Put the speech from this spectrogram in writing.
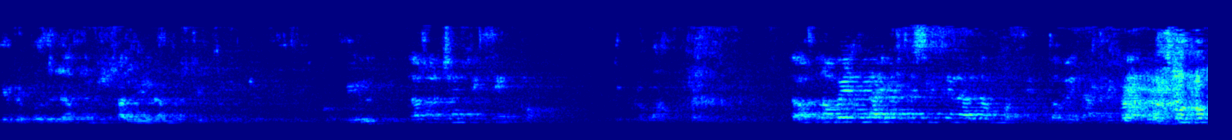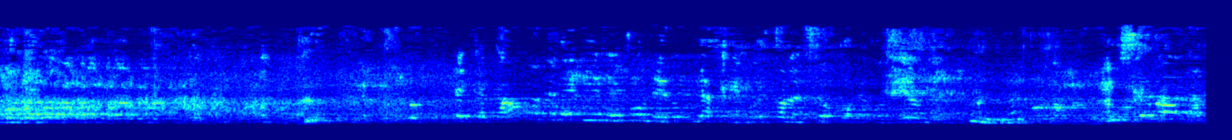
Y que podríamos salir a 285.000 ¿285? Y probamos. 290 y usted se queda al 2%. Venga, venga. Venga, acabamos de venir de túnel, un viaje en el. Y se va a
